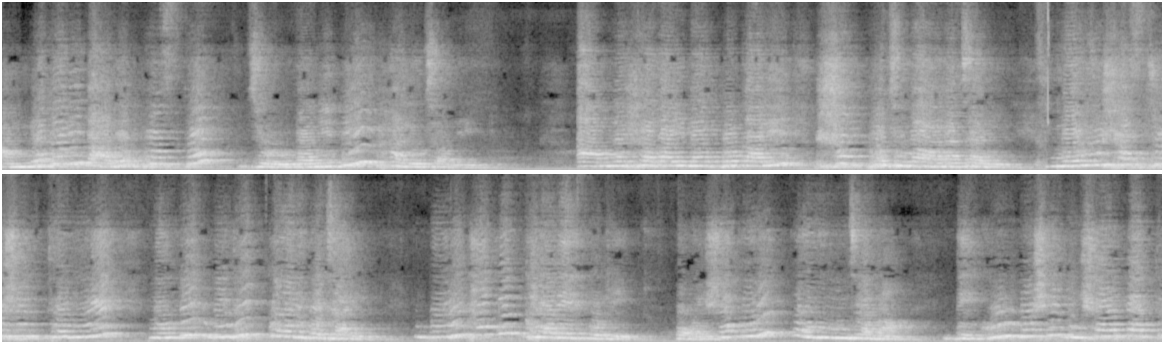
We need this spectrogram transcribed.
আমরা ভালো চলে। আমরা সবাই নব্যকালে সভ্য যুবা অনাচারী শাস্ত্র সূত্র নিয়ে বিধি থাকেন ঘরের কোলে, পয়সা করে করুন জমা। দেখুন বসে বিষয়পত্র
